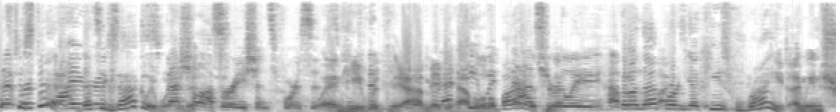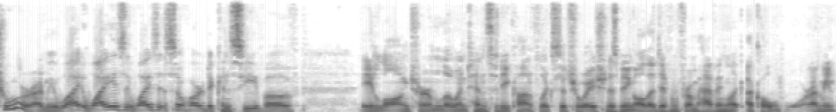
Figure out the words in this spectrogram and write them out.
that's that just it. requires That's exactly what it is. special operations forces. and he would yeah maybe have a little would bias in naturally have but a on that part bias yeah he's right i mean sure i mean why why is it why is it so hard to conceive of a long-term low intensity conflict situation as being all that different from having like a cold war. I mean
